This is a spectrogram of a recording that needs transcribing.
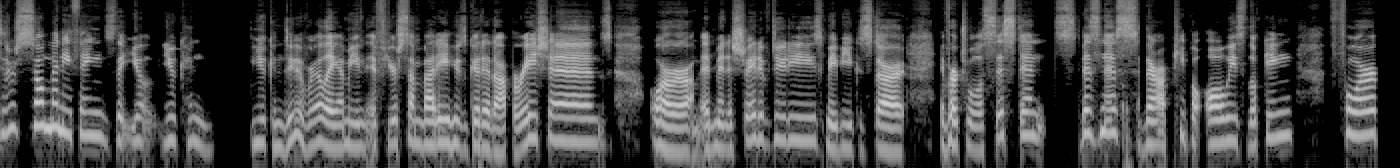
there's so many things that you you can you can do really. I mean if you're somebody who's good at operations or administrative duties maybe you could start a virtual assistant business. There are people always looking for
